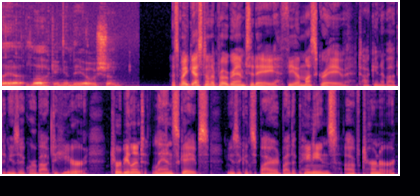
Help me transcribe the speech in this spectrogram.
there lurking in the ocean. That's my guest on the program today, Thea Musgrave, talking about the music we're about to hear Turbulent Landscapes, music inspired by the paintings of Turner.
